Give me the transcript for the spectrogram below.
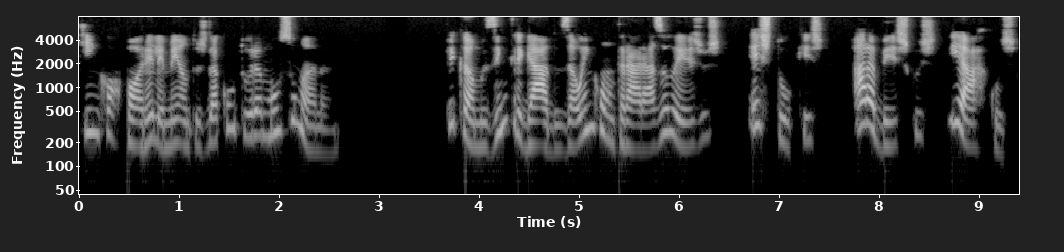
que incorpora elementos da cultura muçulmana. Ficamos intrigados ao encontrar azulejos, estuques, arabescos e arcos,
